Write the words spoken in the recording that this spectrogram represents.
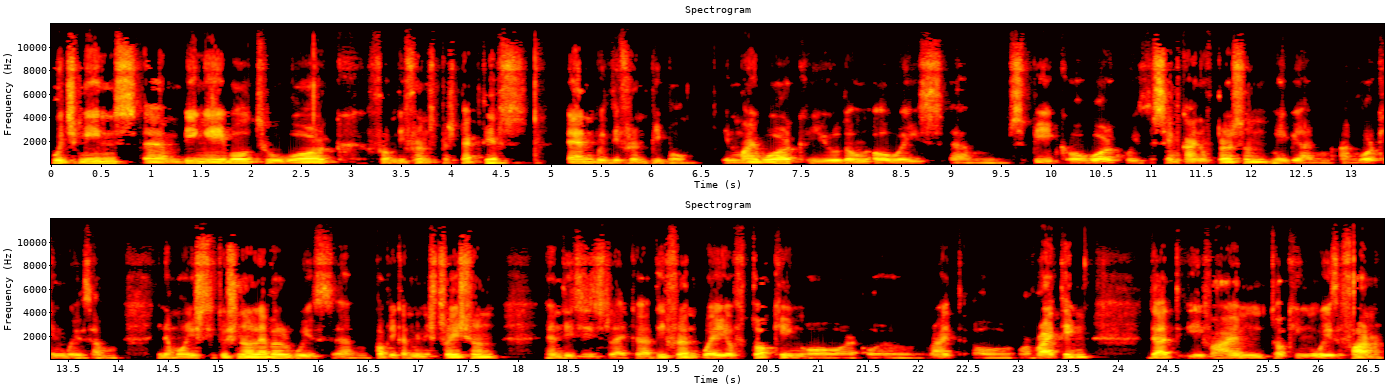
which means um, being able to work from different perspectives and with different people in my work, you don't always um, speak or work with the same kind of person. Maybe I'm, I'm working with, um, in a more institutional level with um, public administration, and this is like a different way of talking or, or, write, or, or writing that if I'm talking with a farmer,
